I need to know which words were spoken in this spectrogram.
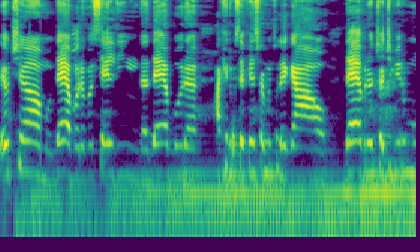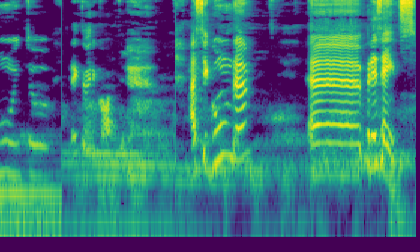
eu te amo. Débora, você é linda. Débora, aquilo que você fez foi muito legal. Débora, eu te admiro muito. Tem um helicóptero. A segunda, é, presentes.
